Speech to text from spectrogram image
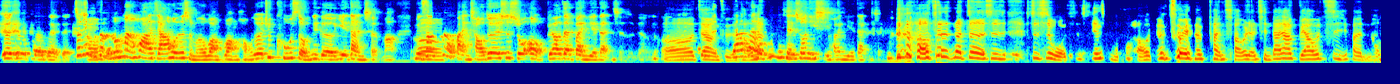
对对对对对，最近不是很多漫画家或者什么网网红都会去哭守那个耶诞城嘛？每次到板桥都会是说哦，不要再办耶诞城了。哦，这样子，不要在我面前说你喜欢椰蛋城。好，这那真的是，是是我是先处不好得罪了板桥人，请大家不要记恨哦。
